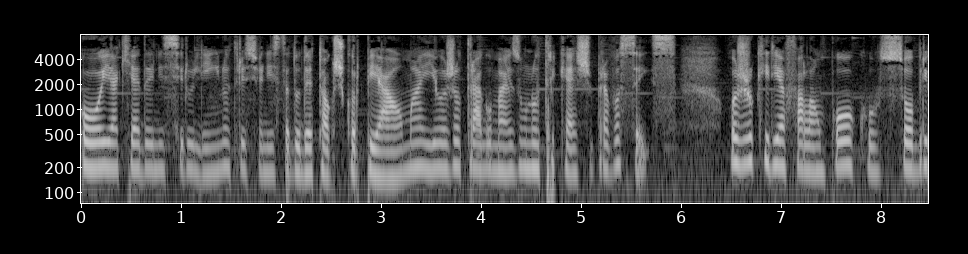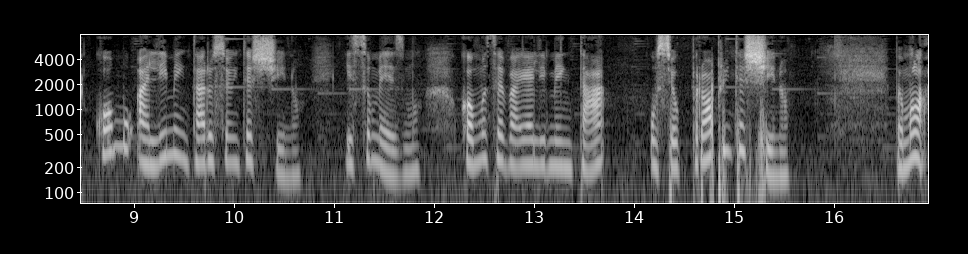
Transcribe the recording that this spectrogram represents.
Oi, aqui é a Dani Cirulim, nutricionista do Detox Corpo e Alma, e hoje eu trago mais um NutriCast para vocês. Hoje eu queria falar um pouco sobre como alimentar o seu intestino. Isso mesmo, como você vai alimentar o seu próprio intestino. Vamos lá.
